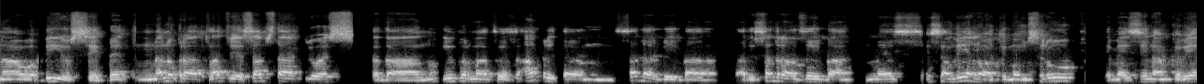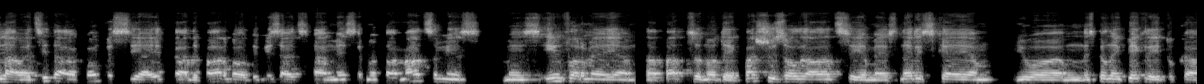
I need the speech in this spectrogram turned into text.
nav bijusi. Bet, manuprāt, Latvijas apstākļos tādā nu, informācijas apritē un sadarbībā, arī sadraudzībā mēs esam vienoti, mums rūp. Ja mēs zinām, ka vienā vai citā konfesijā ir kādi pārbaudījumi, izaicinājumi, mēs no tā mācāmies, mēs informējam, tāpat notiek pašizolācija, mēs neriskējam, jo es pilnīgi piekrītu, ka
